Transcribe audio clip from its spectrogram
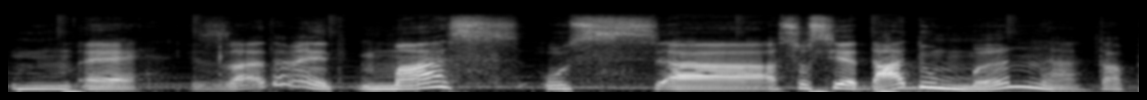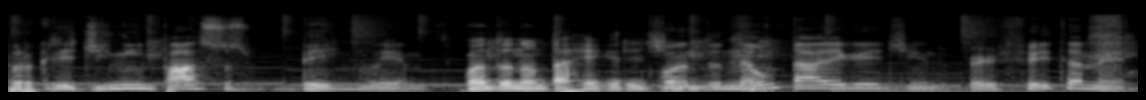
Hum, é, exatamente. Mas os, a sociedade humana está progredindo em passos bem lentos. Quando não está regredindo. Quando não está regredindo, perfeitamente.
